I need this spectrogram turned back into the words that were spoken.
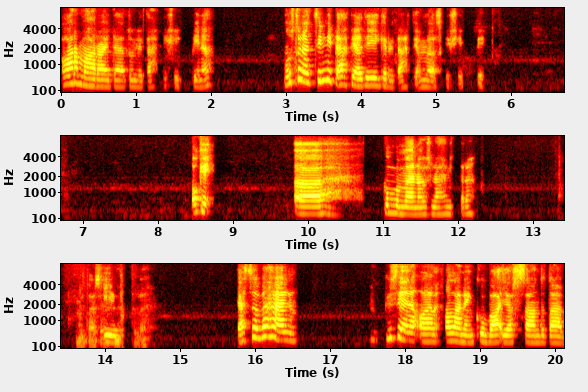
harmaaraita ja tuli tähti shippinä. Musta on, että sinitähti ja tiikeritähti on myöskin shippi. Okei. Okay. Uh, kumpa mä en olisi nähnyt tätä. Mitä se nyt Tässä on vähän kyseenalainen kuva, jossa on tota,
